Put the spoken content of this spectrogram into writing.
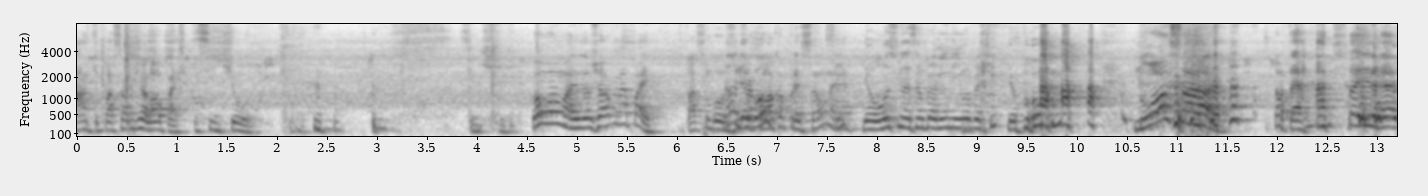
Ah, tem que passar um gelol, pai. Acho que sentiu. Senti. Bom, bom, mas eu jogo, né, pai? Faça um golzinho, Não, já bom. coloca a pressão, Sim. né? Deu 11 finalização pra mim, nenhuma pra ti. Deu bom. Nossa! Não, tá errado isso aí, né?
